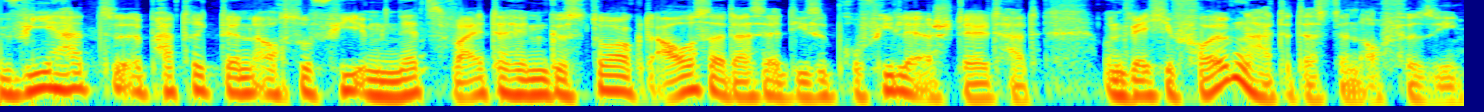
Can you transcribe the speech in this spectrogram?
Wie hat äh, Patrick denn auch Sophie im Netz weiterhin gestalkt, außer dass er diese Profile erstellt hat? Und welche Folgen hatte das denn auch für sie?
